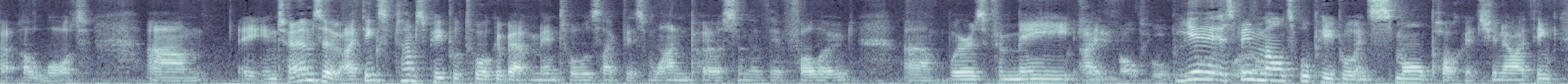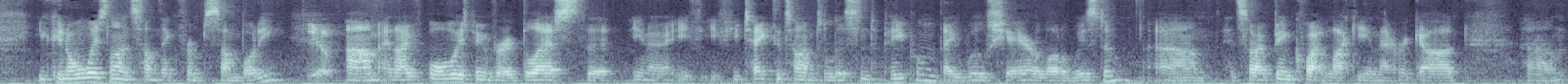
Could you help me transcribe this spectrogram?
a, a lot. Um, in terms of, I think sometimes people talk about mentors like this one person that they've followed, um, whereas for me, I multiple people yeah, it's been multiple people in small pockets. You know, I think you can always learn something from somebody. Yep. Um, and I've always been very blessed that, you know, if, if you take the time to listen to people, they will share a lot of wisdom. Um, and so I've been quite lucky in that regard. Um,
